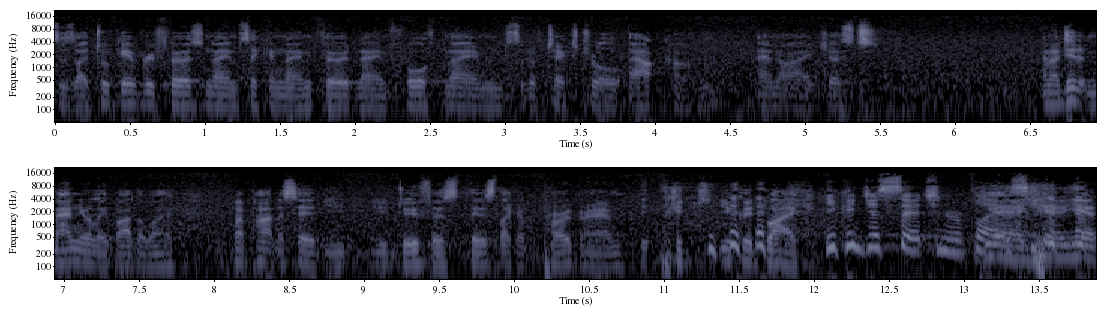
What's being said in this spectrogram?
is I took every first name, second name, third name, fourth name, sort of textual outcome, and I just, and I did it manually, by the way. My partner said, "You, you doofus, there's like a program you could, like." You can just search and replace. Yeah, yeah,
